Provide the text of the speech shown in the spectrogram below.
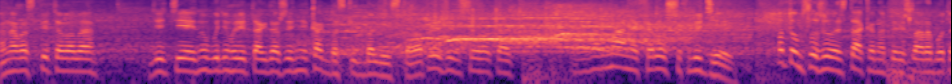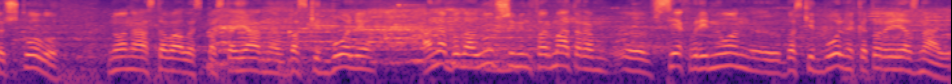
Она воспитывала детей, ну, будем говорить так, даже не как баскетболистов, а прежде всего как э, нормальных, хороших людей. Потом сложилось так, она перешла работать в школу, но она оставалась постоянно в баскетболе. Она была лучшим информатором э, всех времен э, баскетбольных, которые я знаю.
